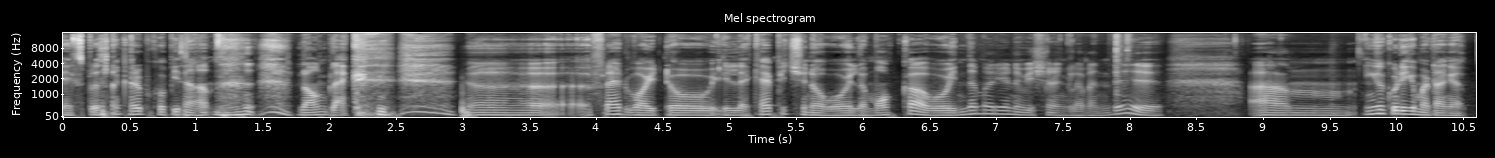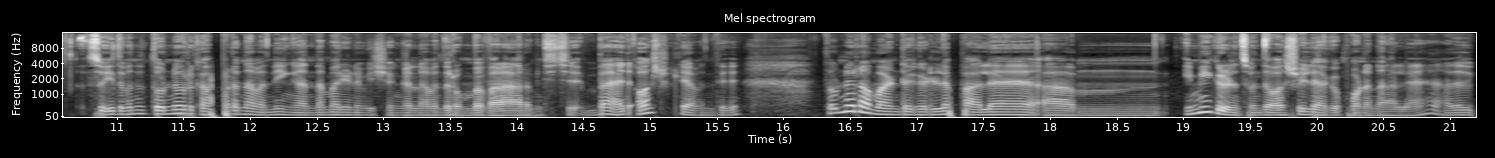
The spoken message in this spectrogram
எக்ஸ்பிரஸ்னால் கருப்பு கோப்பி தான் லாங் பிளாக் ஃப்ளாட் ஒயிட்டோ இல்லை கேப்பிச்சினோவோ இல்லை மொக்காவோ இந்த மாதிரியான விஷயங்களை வந்து இங்கே குடிக்க மாட்டாங்க. ஸோ இது வந்து தொண்ணூறுக்கு அப்புறம் தான் வந்து இங்கே அந்த மாதிரியான விஷயங்கள்லாம் வந்து ரொம்ப வர ஆரம்பிச்சிச்சு. பட் ஆஸ்திரேலியா வந்து தொண்ணூறாம் ஆண்டுகளில் பல இமிக்ரெண்ட்ஸ் வந்து ஆஸ்திரேலியாவுக்கு போனனால அதாவது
